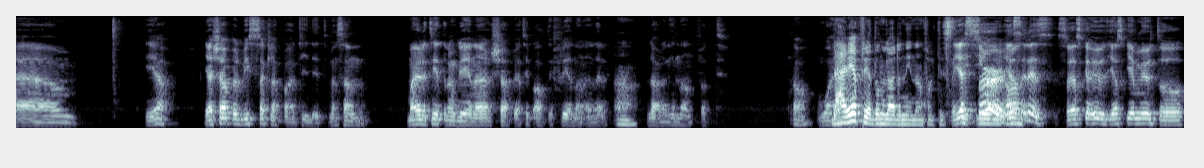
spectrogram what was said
Ehm, Ja, jag köper vissa klappar tidigt men sen majoriteten av grejerna köper jag typ alltid fredagen eller Ja. lördagen innan för att ja, why Det här är fredagen och lördagen innan faktiskt. Yes sir, Ja, yes it is. Så jag ska, ut, jag ska ge mig ut och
